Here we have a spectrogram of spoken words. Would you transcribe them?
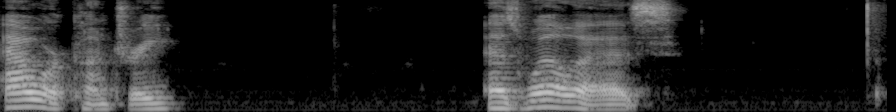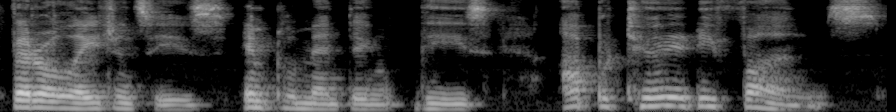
our country, as well as federal agencies implementing these opportunity funds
